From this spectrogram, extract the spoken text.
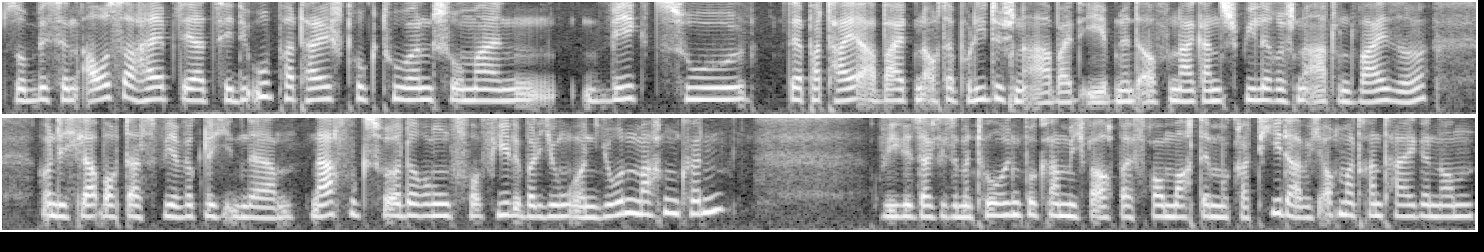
so ein bisschen außerhalb der CDU-Parteistrukturen schon mal einen Weg zu der Parteiarbeit und auch der politischen Arbeit ebnet auf einer ganz spielerischen Art und Weise. Und ich glaube auch, dass wir wirklich in der Nachwuchsförderung vor viel über die Junge Union machen können. Wie gesagt, diese Mentoring-Programm, ich war auch bei Frau Macht Demokratie, da habe ich auch mal dran teilgenommen.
